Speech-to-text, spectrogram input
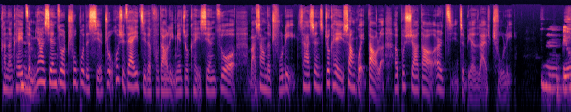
可能可以怎么样先做初步的协助？嗯、或许在一级的辅导里面就可以先做马上的处理，他甚至就可以上轨道了，而不需要到二级这边来处理。嗯，比如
